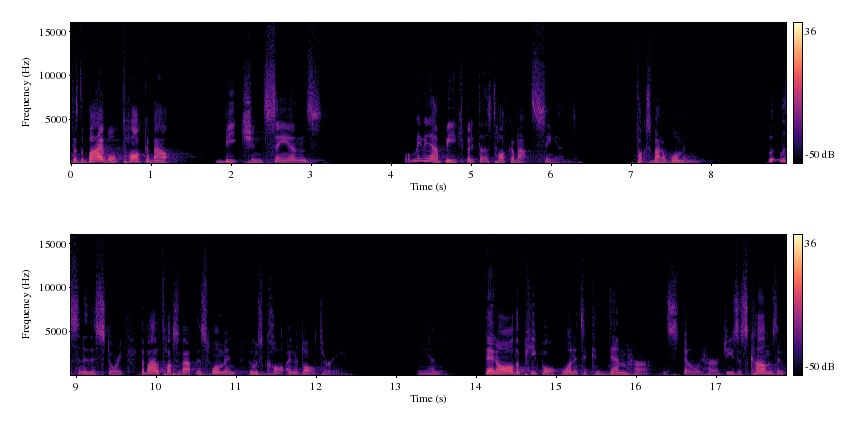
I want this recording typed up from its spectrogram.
Does the Bible talk about beach and sands? Well, maybe not beach, but it does talk about sand. It talks about a woman. L- listen to this story. The Bible talks about this woman who was caught in adultery. And then all the people wanted to condemn her and stone her. Jesus comes and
